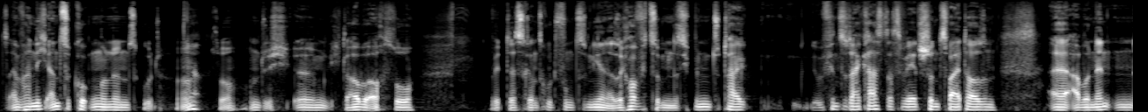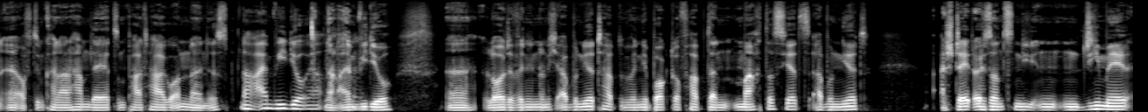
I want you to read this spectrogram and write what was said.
es einfach nicht anzugucken und dann ist gut. Ja, Ja. So. Und ich, ähm, ich glaube auch so wird das ganz gut funktionieren. Also ich hoffe zumindest. Ich bin total finde es total krass, dass wir jetzt schon 2000 äh, Abonnenten äh, auf dem Kanal haben, der jetzt ein paar Tage online ist Nach einem Video, ja. nach einem Video. Äh, Leute, wenn ihr noch nicht abonniert habt und wenn ihr Bock drauf habt, dann macht das jetzt, abonniert. Erstellt euch sonst ein, ein, ein Gmail.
